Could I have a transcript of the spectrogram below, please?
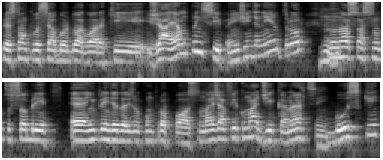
questão que você abordou agora, que já é um princípio, a gente ainda nem entrou hum. no nosso assunto sobre é, empreendedorismo com propósito, mas já fica uma dica, né? Sim. Busque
